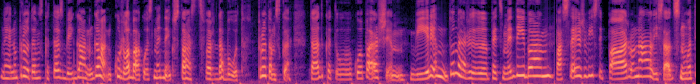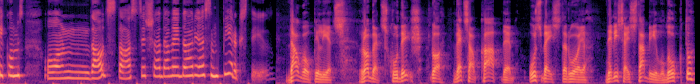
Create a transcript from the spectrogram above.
Nē, nu, protams, ka tas bija gan, gan, kur labākos mednieku stāsts var dabūt. Protams, ka tad, kad tu kopā ar šiem vīriem, tomēr pēc medībām pasēž visi pārunā visādas notikumus, un daudz stāsts ir šādā veidā arī esmu pierakstījusi. Daugavpilietis Roberts Kudiņš no vecām kāpnēm uzmeistaroja nevisai stabilu luktu,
